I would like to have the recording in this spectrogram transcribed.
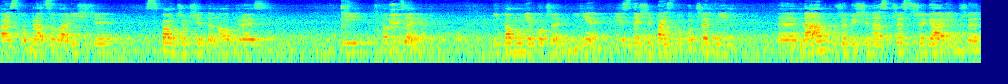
Państwo pracowaliście, skończył się ten okres i do widzenia. Nikomu nie potrzebni. Nie. Jesteście Państwo potrzebni e, nam, żebyście nas przestrzegali przed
